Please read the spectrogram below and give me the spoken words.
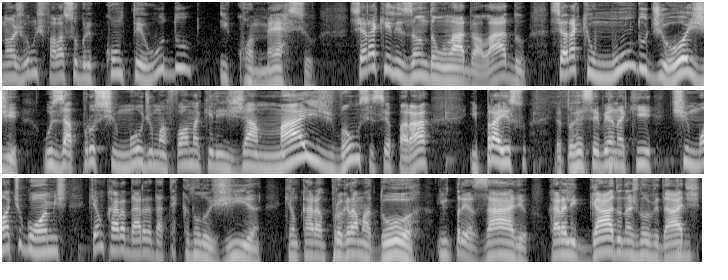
Nós vamos falar sobre conteúdo e comércio. Será que eles andam lado a lado? Será que o mundo de hoje os aproximou de uma forma que eles jamais vão se separar? E para isso, eu estou recebendo aqui Timóteo Gomes, que é um cara da área da tecnologia, que é um cara programador, empresário, um cara ligado nas novidades.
